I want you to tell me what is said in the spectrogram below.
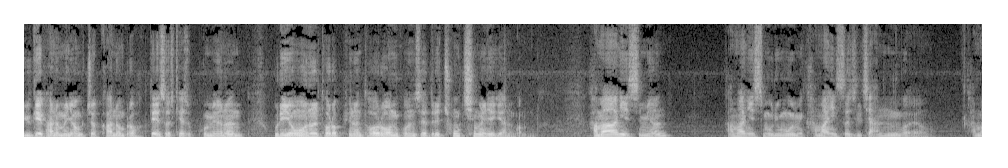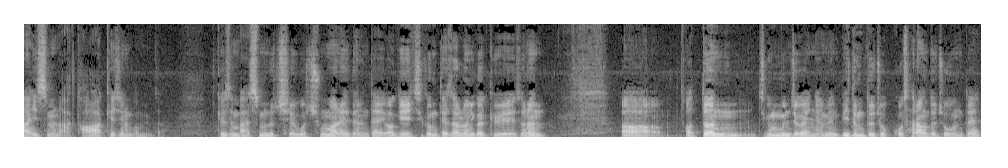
육의 간음을 영적 간음으로 확대해서 계속 보면은 우리 영혼을 더럽히는 더러운 권세들의 총칭을 얘기하는 겁니다. 가만히 있으면 가만히 있으면 우리 몸이 가만히 있어질지 않는 거예요. 가만히 있으면 더 악해지는 겁니다. 그래서 말씀으로 채우고 충만해야 되는데 여기 지금 데살로니가 교회에서는 어, 어떤 지금 문제가 있냐면 믿음도 좋고 사랑도 좋은데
